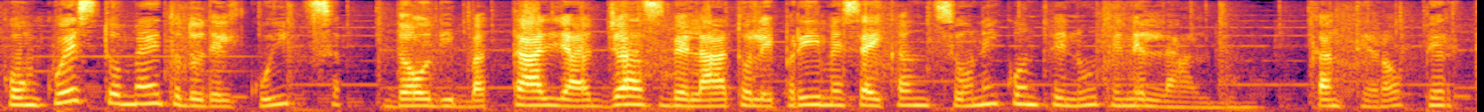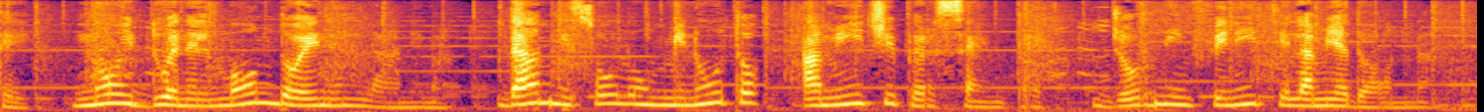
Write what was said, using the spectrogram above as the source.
Con questo metodo del quiz, Dodi Battaglia ha già svelato le prime sei canzoni contenute nell'album canterò per te, noi due nel mondo e nell'anima, dammi solo un minuto, amici per sempre, giorni infiniti e la mia donna.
